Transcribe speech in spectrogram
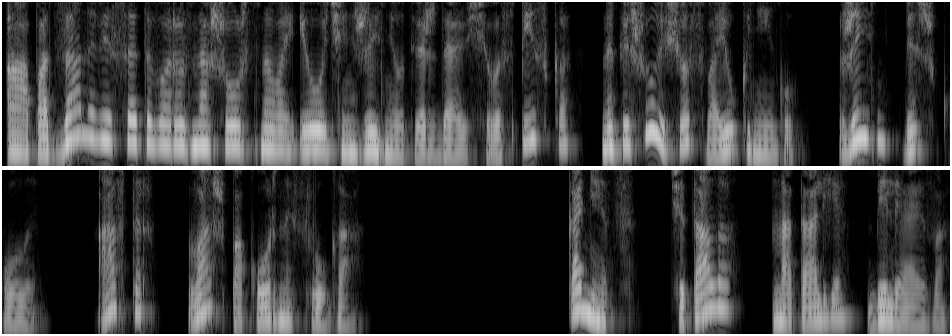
А под занавес этого разношерстного и очень жизнеутверждающего списка напишу еще свою книгу «Жизнь без школы». Автор – ваш покорный слуга. Конец. Читала Наталья Беляева.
